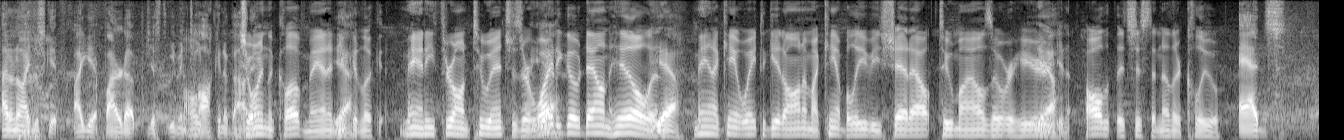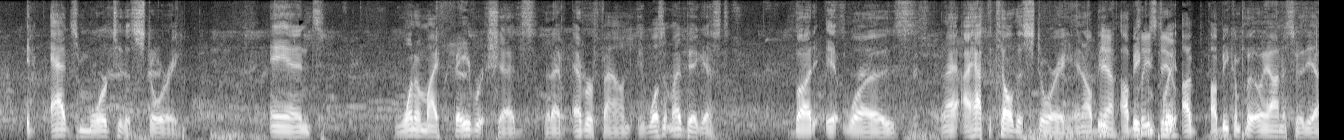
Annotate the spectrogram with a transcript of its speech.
I don't know, I just get I get fired up just even Oh, talking about it. join it. the club, man, and Yeah. you can look. at, Man, he threw on two inches, or why'd Yeah. he go downhill? And Yeah. man, I can't wait to get on him. I can't believe he shed out two miles over here. Yeah. You know, all it's just another clue. adds it adds more to the story. And one of my favorite sheds that I've ever found, it wasn't my biggest, but it was. And I, I have to tell this story, and I'll be Yeah, I'll be complete. I'll, I'll be completely honest with you.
